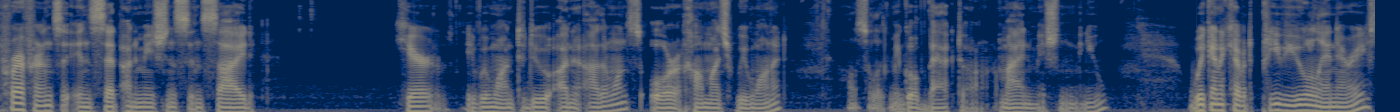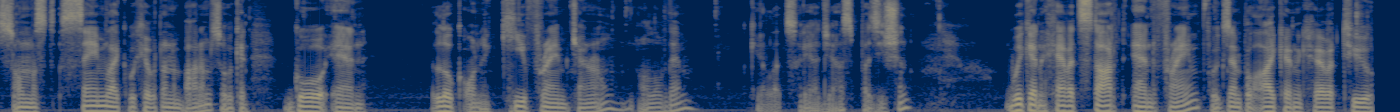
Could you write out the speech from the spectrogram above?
preference and set animations inside here if we want to do other ones or how much we want it. Also, let me go back to our, my animation menu. We can have it preview linear, it's almost same like we have it on the bottom, so we can go and look on a keyframe general, all of them. Okay, let's readjust position we can have it start end frame. For example, I can have it to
